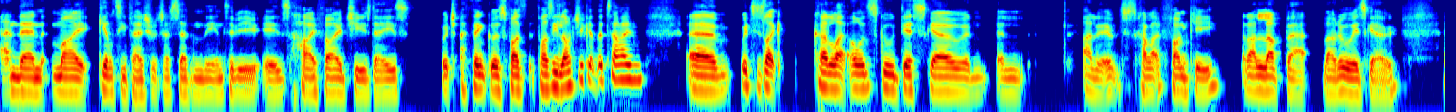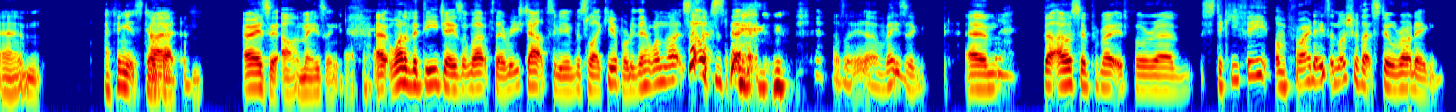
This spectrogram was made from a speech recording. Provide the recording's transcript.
and then my guilty pleasure, which I said in the interview, is Hi-Fi Tuesdays, which I think was Fuzz- Fuzzy Logic at the time, um, which is like kind of like old school disco and and I don't know, it was just kind of like funky, and I love that. I'd always go. Um, I think it's still uh, better. Oh, is it? Oh, amazing. Uh, one of the DJs that worked there reached out to me and was like, You're probably there one night. So I was there. I was like, Yeah, amazing. Um, but I also promoted for um, Sticky Feet on Fridays. I'm not sure if that's still running.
